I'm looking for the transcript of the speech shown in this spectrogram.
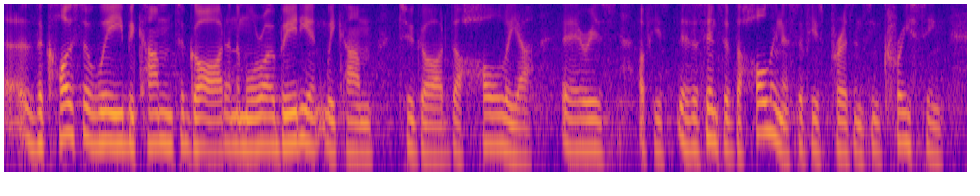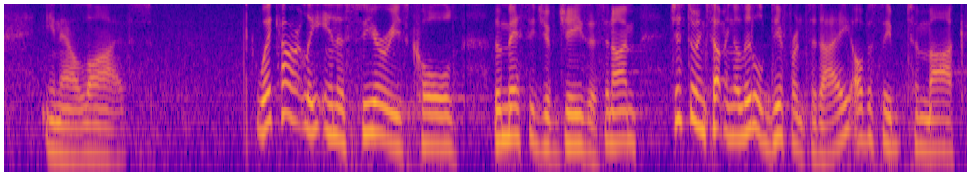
Uh, the closer we become to God and the more obedient we come to God, the holier there is of His, there's a sense of the holiness of His presence increasing in our lives. We're currently in a series called The Message of Jesus, and I'm just doing something a little different today, obviously to mark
